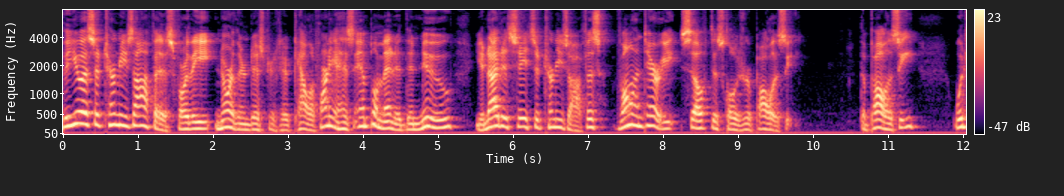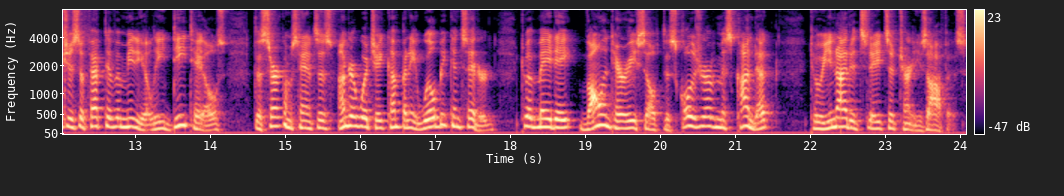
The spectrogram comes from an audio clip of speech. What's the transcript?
The U.S. Attorney's Office for the Northern District of California has implemented the new United States Attorney's Office voluntary self disclosure policy. The policy, which is effective immediately, details the circumstances under which a company will be considered to have made a voluntary self disclosure of misconduct to a United States Attorney's Office.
